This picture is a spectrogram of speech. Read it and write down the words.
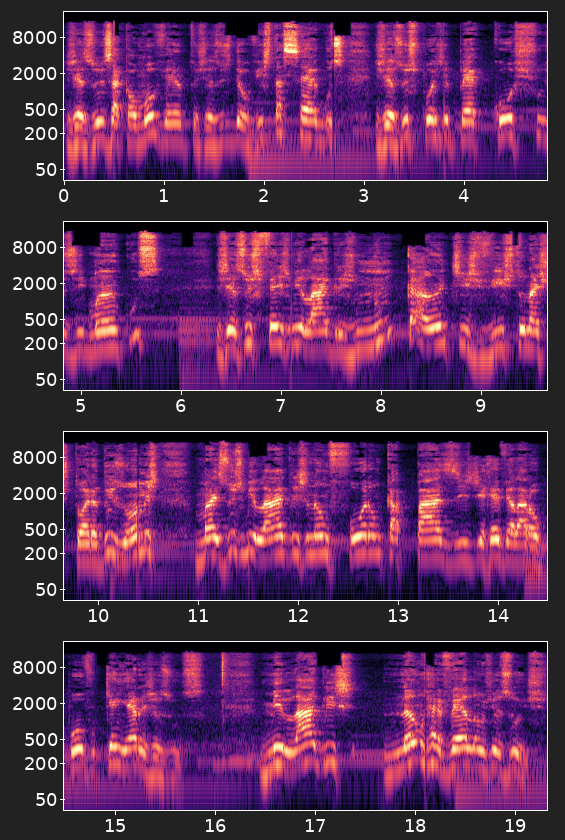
Jesus acalmou vento, Jesus deu vista a cegos, Jesus pôs de pé coxos e mancos, Jesus fez milagres nunca antes vistos na história dos homens, mas os milagres não foram capazes de revelar ao povo quem era Jesus. Milagres não revelam Jesus.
